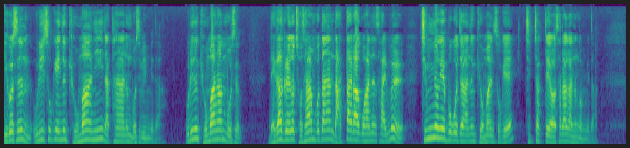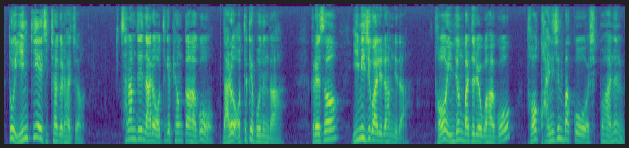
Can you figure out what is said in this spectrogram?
이것은 우리 속에 있는 교만이 나타나는 모습입니다. 우리는 교만한 모습, 내가 그래도 저 사람보다는 낫다라고 하는 삶을 증명해 보고자 하는 교만 속에 집착되어 살아가는 겁니다. 또 인기에 집착을 하죠. 사람들이 나를 어떻게 평가하고 나를 어떻게 보는가. 그래서 이미지 관리를 합니다. 더 인정받으려고 하고 더 관심받고 싶어 하는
